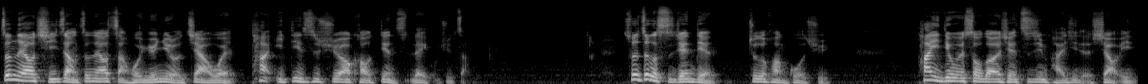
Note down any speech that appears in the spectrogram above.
真的要起涨，真的要涨回原有的价位，它一定是需要靠电子类股去涨。所以这个时间点就是换过去，它一定会受到一些资金排挤的效应。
